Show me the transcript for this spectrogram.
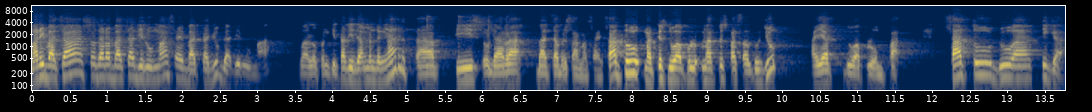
Mari baca, saudara baca di rumah, saya baca juga di rumah. Walaupun kita tidak mendengar, tapi saudara baca bersama saya. Satu, Matius 20, Matius pasal 7, ayat 24. Satu, dua, tiga.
